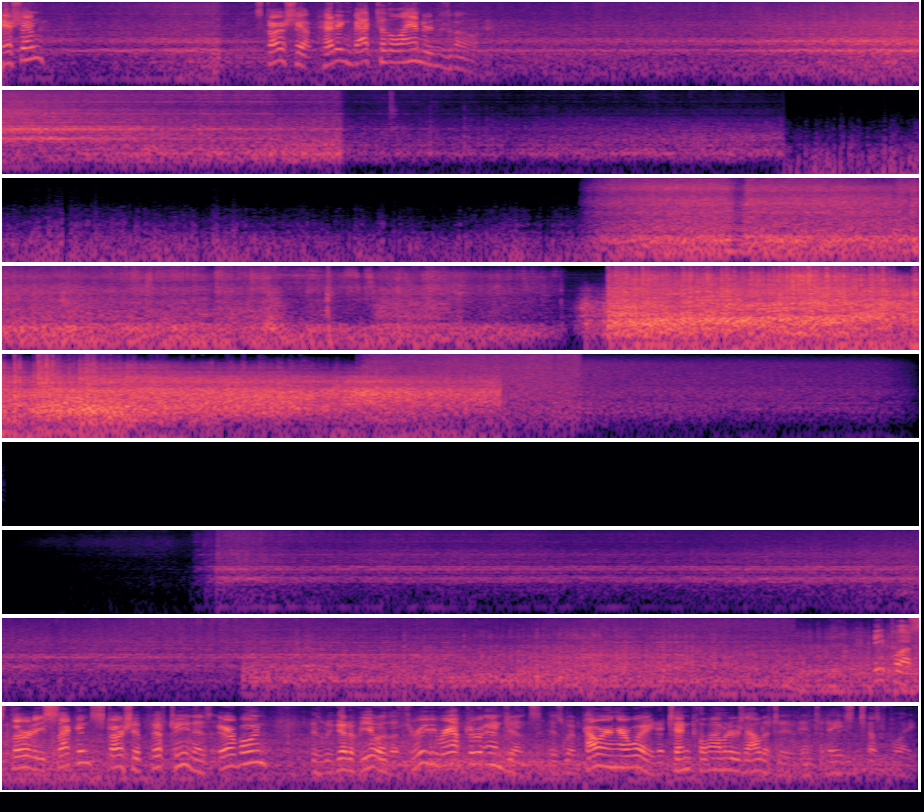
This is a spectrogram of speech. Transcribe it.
ignition. Starship heading back to the landing zone. B plus 30 seconds. Starship 15 is airborne as we get a view of the three Raptor engines as we're powering our way to 10 kilometers altitude in today's test flight.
